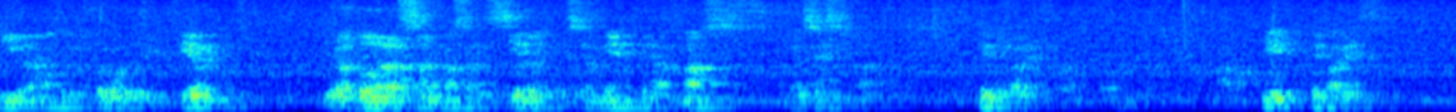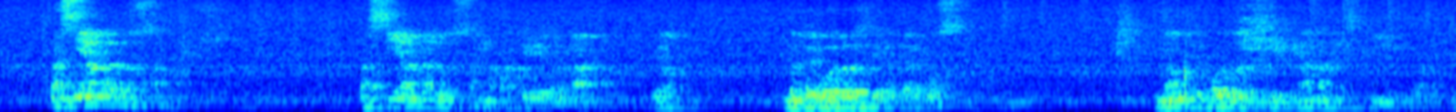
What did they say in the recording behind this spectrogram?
líbranos del fuego del infierno. Lleva todas las almas al cielo, especialmente las más necesitadas. ¿Qué te parece? ¿Qué te parece? Así hablan los santos. Así hablan los santos, querido hermano. Yo no te puedo decir otra cosa. No te puedo decir nada distinto a esto.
